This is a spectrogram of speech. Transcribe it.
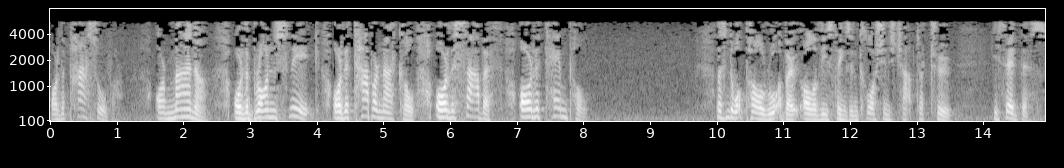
or the Passover or manna or the bronze snake or the tabernacle or the Sabbath or the temple. Listen to what Paul wrote about all of these things in Colossians chapter 2. He said this.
